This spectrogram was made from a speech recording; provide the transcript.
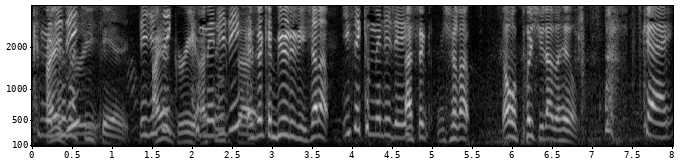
Community? about you, Garrett? Did you I say agree. I think community? that- It's the community. Shut up. You said community. I think. Shut up. I will push you down the hill. Okay.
